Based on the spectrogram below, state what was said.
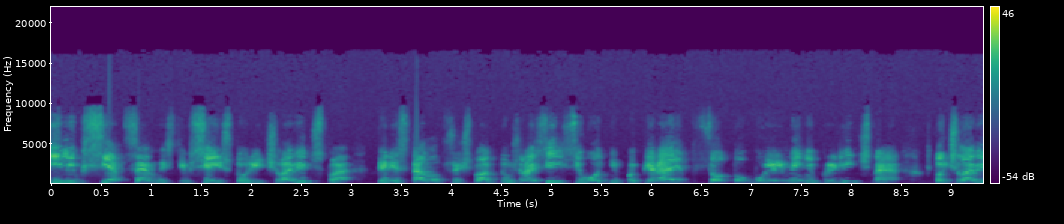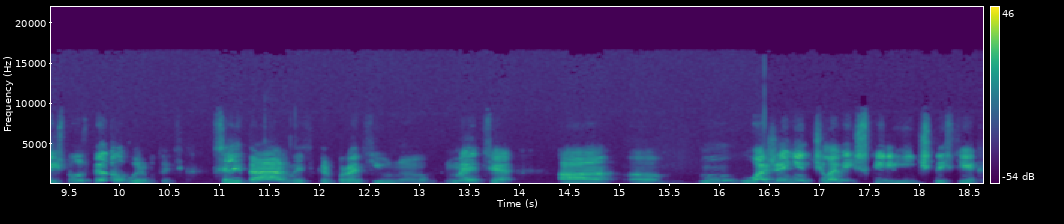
или все ценности всей истории человечества перестанут существовать. Потому что Россия сегодня попирает все то более-менее приличное, что человечество успело выработать. Солидарность корпоративную, понимаете, а, а, уважение к человеческой личности,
